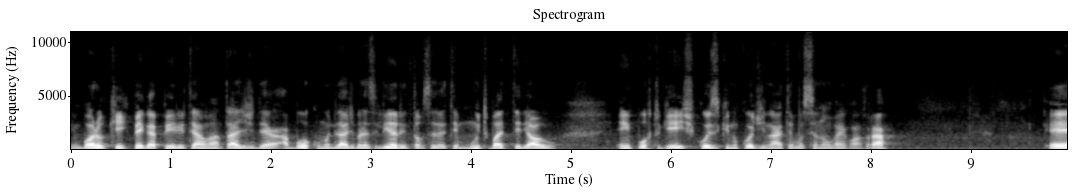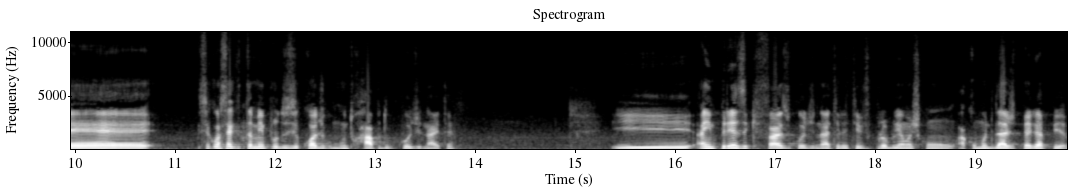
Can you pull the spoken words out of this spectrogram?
embora o Cake PHP ele tenha a vantagem de a boa comunidade brasileira, então você vai ter muito material em português, coisa que no CodeIgniter você não vai encontrar. É, você consegue também produzir código muito rápido com o CodeIgniter. E a empresa que faz o CodeIgniter ele teve problemas com a comunidade do PHP.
